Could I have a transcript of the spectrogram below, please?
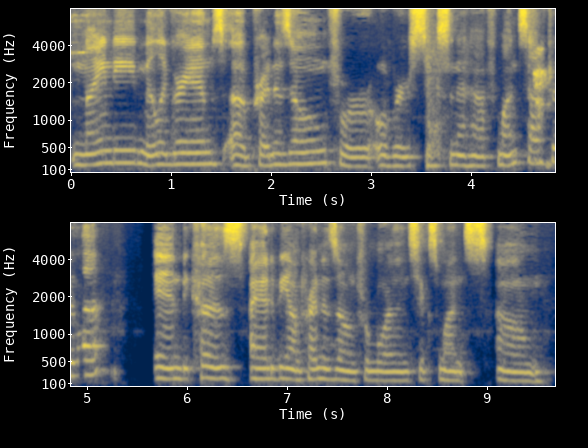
90 milligrams of prednisone for over six and a half months after that. And because i had to be on prednisone for more than six months um,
